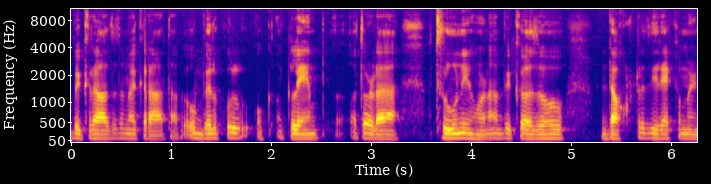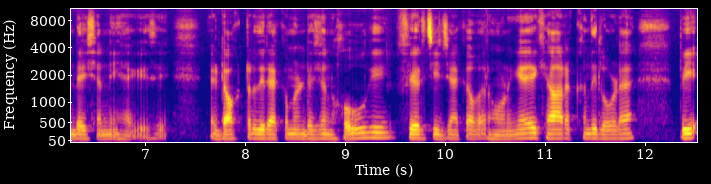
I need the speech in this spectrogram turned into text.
ਵੀ ਕਰਾ ਦਿਓ ਤਾਂ ਮੈਂ ਕਰਾਤਾ। ਉਹ ਬਿਲਕੁਲ ਕਲੇਮ ਤੁਹਾਡਾ ਥਰੂ ਨਹੀਂ ਹੋਣਾ ਬਿਕਾਜ਼ ਉਹ ਡਾਕਟਰ ਦੀ ਰეკਮੈਂਡੇਸ਼ਨ ਨਹੀਂ ਹੈਗੀ ਸੀ। ਇਹ ਡਾਕਟਰ ਦੀ ਰეკਮੈਂਡੇਸ਼ਨ ਹੋਊਗੀ, ਫਿਰ ਚੀਜ਼ਾਂ ਕਵਰ ਹੋਣਗੀਆਂ। ਇਹ ਖਿਆਲ ਰੱਖਣ ਦੀ ਲੋੜ ਹੈ ਵੀ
